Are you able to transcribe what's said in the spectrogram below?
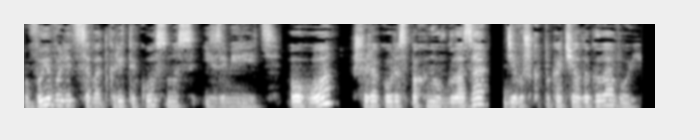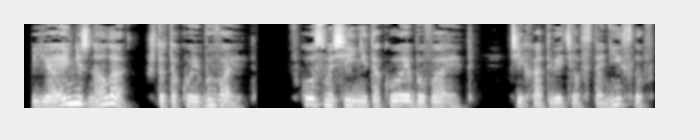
вывалиться в открытый космос и замереть. «Ого!» — широко распахнув глаза, девушка покачала головой. «Я и не знала, что такое бывает. В космосе и не такое бывает», — тихо ответил Станислав,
